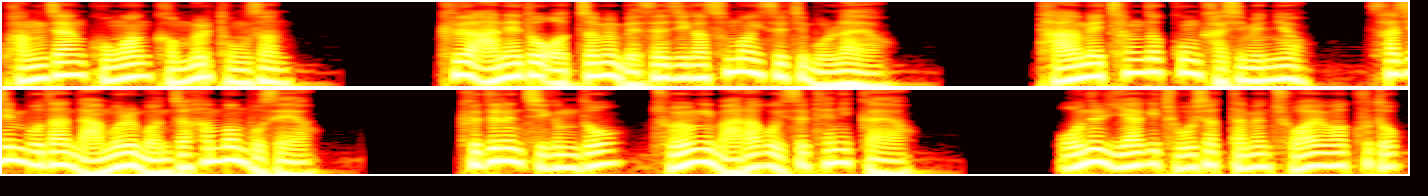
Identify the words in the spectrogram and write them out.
광장, 공원, 건물, 동선. 그 안에도 어쩌면 메시지가 숨어 있을지 몰라요. 다음에 창덕궁 가시면요. 사진보다 나무를 먼저 한번 보세요. 그들은 지금도 조용히 말하고 있을 테니까요. 오늘 이야기 좋으셨다면 좋아요와 구독,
